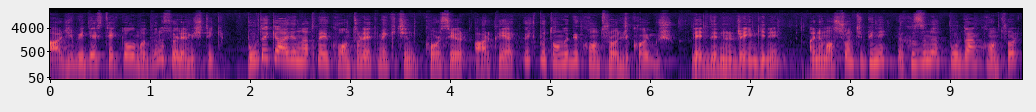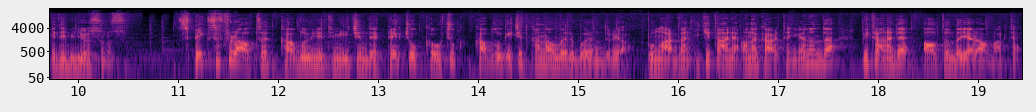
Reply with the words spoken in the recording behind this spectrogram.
RGB destekli olmadığını söylemiştik. Buradaki aydınlatmayı kontrol etmek için Corsair arkaya 3 butonlu bir kontrolcü koymuş. LED'lerin rengini, animasyon tipini ve hızını buradan kontrol edebiliyorsunuz. Spec 06 kablo yönetimi için de pek çok kauçuk kablo geçit kanalları barındırıyor. Bunlardan iki tane anakartın yanında bir tane de altında yer almakta.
